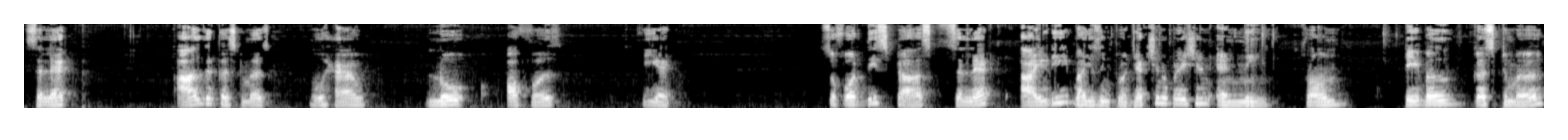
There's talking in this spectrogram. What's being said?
select all the customers who have no offers yet. So for this task select ID by using projection operation and name from table customer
